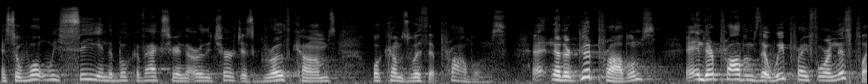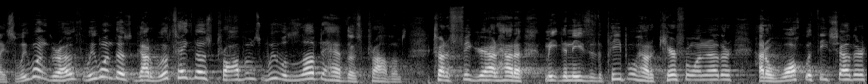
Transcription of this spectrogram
And so, what we see in the book of Acts here in the early church, as growth comes, what comes with it? Problems. Uh, now, they're good problems, and they're problems that we pray for in this place. We want growth. We want those. God will take those problems. We would love to have those problems. Try to figure out how to meet the needs of the people, how to care for one another, how to walk with each other.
